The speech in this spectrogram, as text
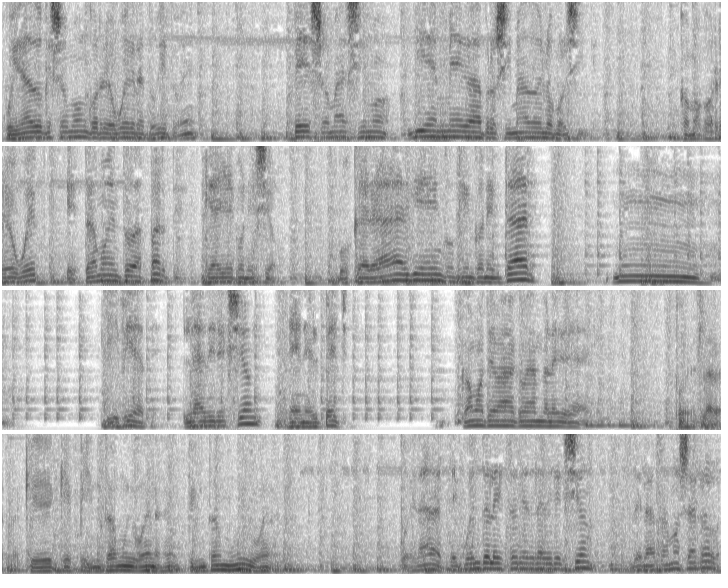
Cuidado que somos un correo web gratuito, ¿eh? Peso máximo 10 megas aproximado en los bolsillos. Como correo web, estamos en todas partes, que haya conexión. Buscar a alguien con quien conectar. Mm. Y fíjate, la dirección en el pecho. ¿Cómo te va aclarando la idea ahí? Pues la verdad que, que pinta muy buena, ¿eh? Pinta muy buena. Pues nada, te cuento la historia de la dirección de la famosa arroba.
